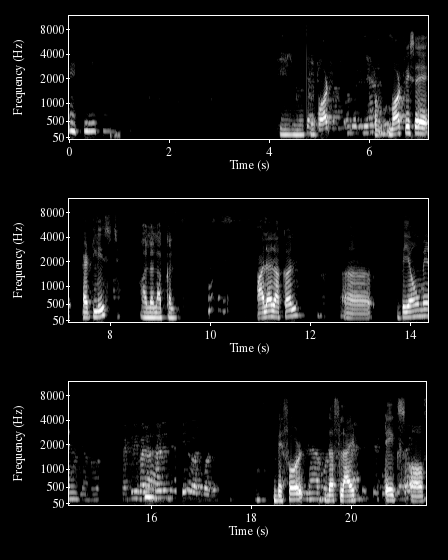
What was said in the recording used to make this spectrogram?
At least. Muted. What, what we say at least? Alal akal. على الأقل uh, بيوم before the flight takes off.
